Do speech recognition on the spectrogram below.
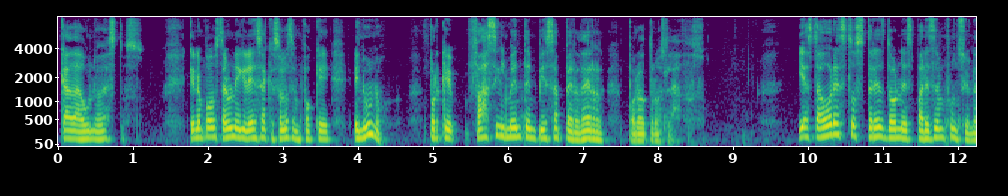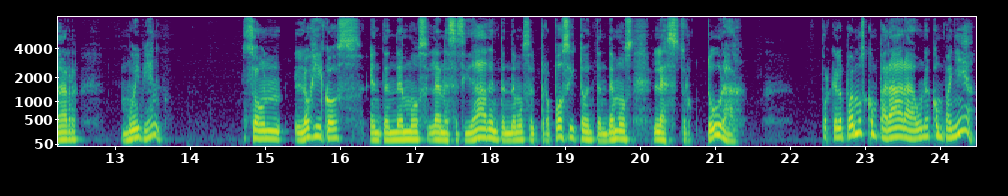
cada uno de estos. Que no podemos tener una iglesia que solo se enfoque en uno, porque fácilmente empieza a perder por otros lados. Y hasta ahora estos tres dones parecen funcionar muy bien. Son lógicos, entendemos la necesidad, entendemos el propósito, entendemos la estructura, porque lo podemos comparar a una compañía.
